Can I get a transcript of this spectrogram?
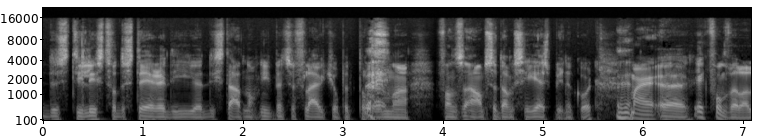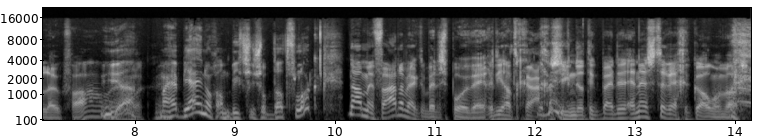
de stylist van de sterren, die, die staat nog niet met zijn fluitje op het perron van zijn Amsterdam CS binnenkort. Ja. Maar ik vond het wel een leuk verhaal. Ja, maar heb jij nog ambities op dat vlak? Nou, mijn vader werkte bij de spoorwegen. Die had graag gezien dat ik bij de NS terechtgekomen was.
